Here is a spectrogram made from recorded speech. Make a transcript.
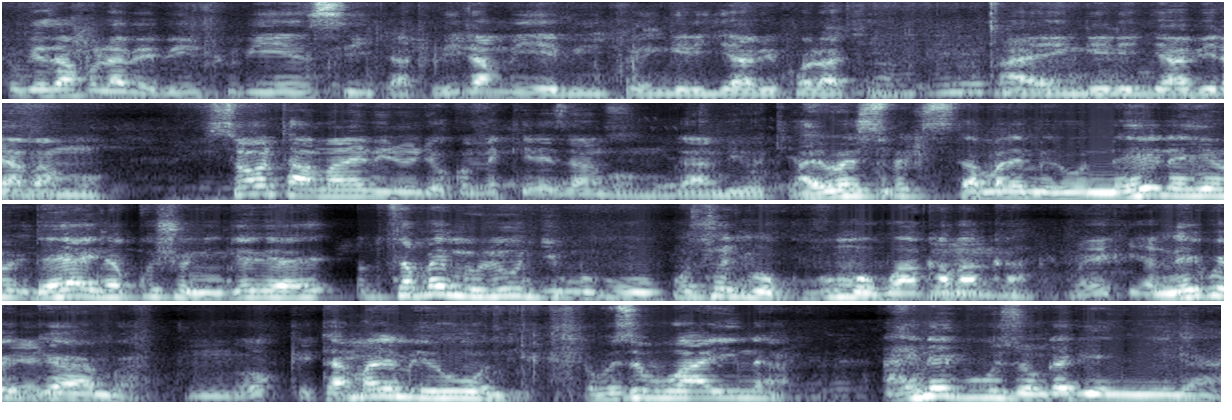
tugeza kulaba ebintu byensi atuliramu ebintu engeri gyabikolaki Ah, engeri gyabirabamu. So tamala emirundi okomekereza nga omugambi otya? I respect tamale mirundi naye naye alina question ngeri tamale mirundi musonyi okuvuma obwakabaka. Mm, naye kwegamba Mm, okay. tamale mirundi obuzibu bwalina alina ebibuuzo nga byennyina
